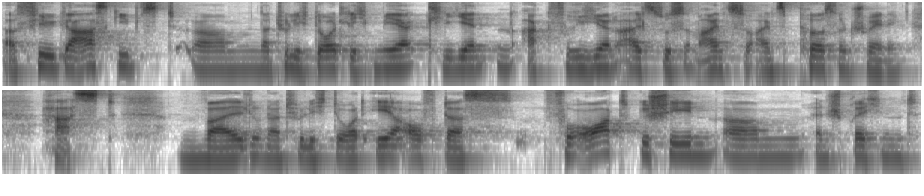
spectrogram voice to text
äh, viel Gas gibst, ähm, natürlich deutlich mehr Klienten akquirieren, als du es im 1 zu 1 Personal Training hast, weil du natürlich dort eher auf das Vor-Ort-Geschehen ähm, entsprechend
